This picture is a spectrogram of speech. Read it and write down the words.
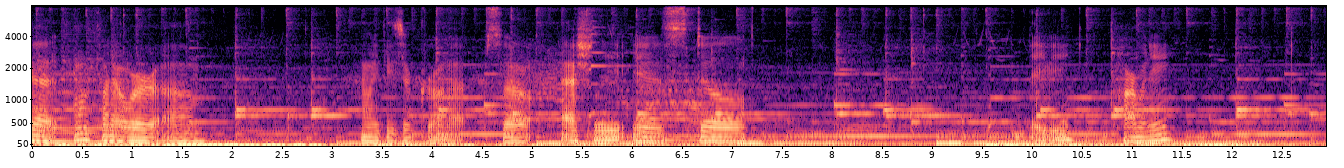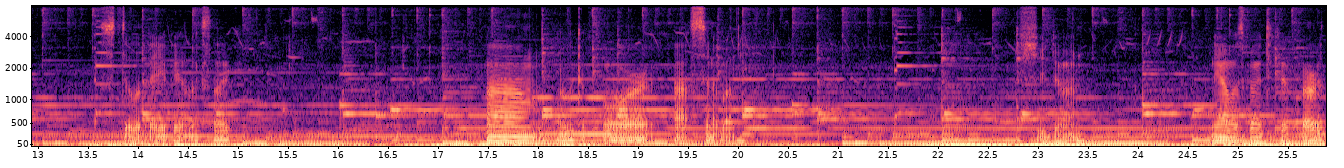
At, I want to find out where, um, how many of these are grown up. So, Ashley is still baby. Harmony, still a baby it looks like. Um, we're looking for uh, Cinnabon. What's she doing? Niyama's going to give birth.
